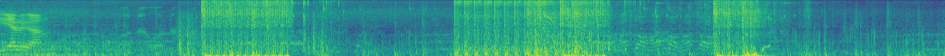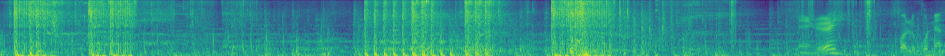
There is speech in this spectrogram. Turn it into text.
เฮียเหลืองวอนนะวอนนะสองสองสองสองแม่งเอ้ยบอลหรือคุณเนี่ย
